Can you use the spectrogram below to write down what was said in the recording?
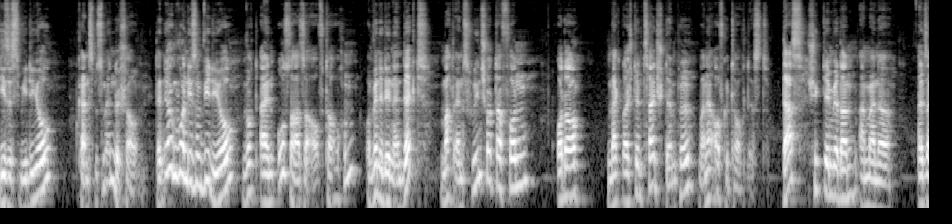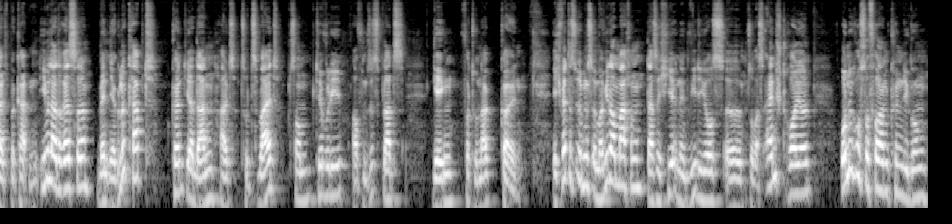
dieses Video ganz bis zum Ende schauen. Denn irgendwo in diesem Video wird ein Osterhase auftauchen und wenn ihr den entdeckt, macht einen Screenshot davon oder merkt euch den Zeitstempel, wann er aufgetaucht ist. Das schickt ihr mir dann an meine allseits bekannten E-Mail-Adresse. Wenn ihr Glück habt, könnt ihr dann halt zu zweit zum Tivoli auf dem Sitzplatz gegen Fortuna Köln. Ich werde es übrigens immer wieder machen, dass ich hier in den Videos äh, sowas einstreue, ohne große Vorankündigung.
